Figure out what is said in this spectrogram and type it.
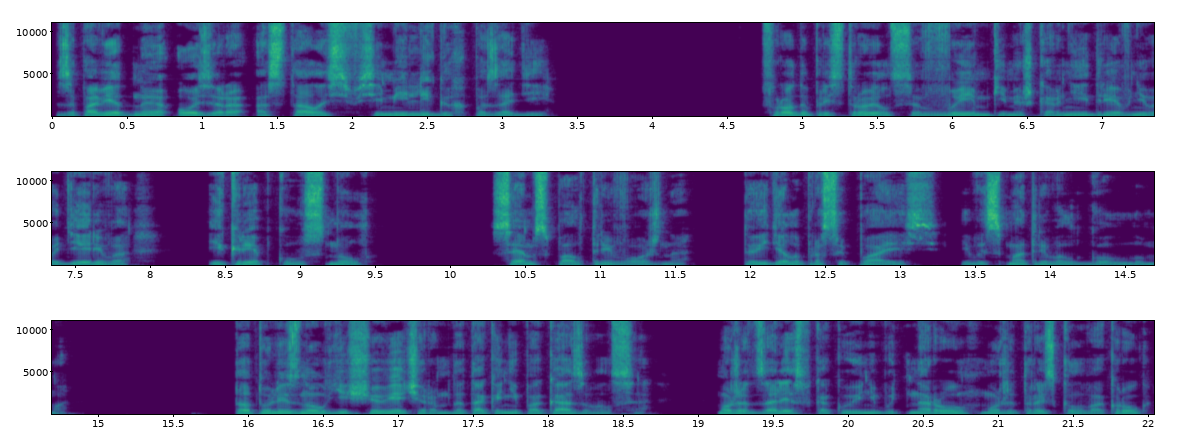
Заповедное озеро осталось в семи лигах позади. Фродо пристроился в выемке меж корней древнего дерева и крепко уснул. Сэм спал тревожно, то и дело просыпаясь, и высматривал Голлума. Тот улизнул еще вечером, да так и не показывался. Может, залез в какую-нибудь нору, может, рыскал вокруг,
